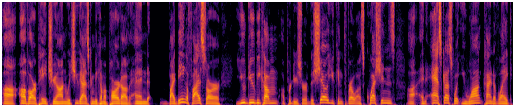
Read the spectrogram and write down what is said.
uh, of our Patreon, which you guys can become a part of. And by being a five star, you do become a producer of the show. You can throw us questions uh, and ask us what you want, kind of like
